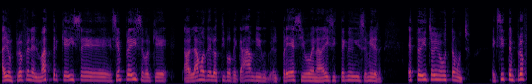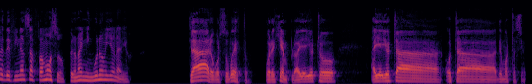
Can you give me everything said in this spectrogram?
hay un profe en el máster que dice, siempre dice, porque hablamos de los tipos de cambio, el precio, en análisis técnico, y dice, miren, este dicho a mí me gusta mucho. Existen profes de finanzas famosos, pero no hay ninguno millonario. Claro, por supuesto. Por ejemplo, ahí hay otro, ahí hay otra, otra demostración.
